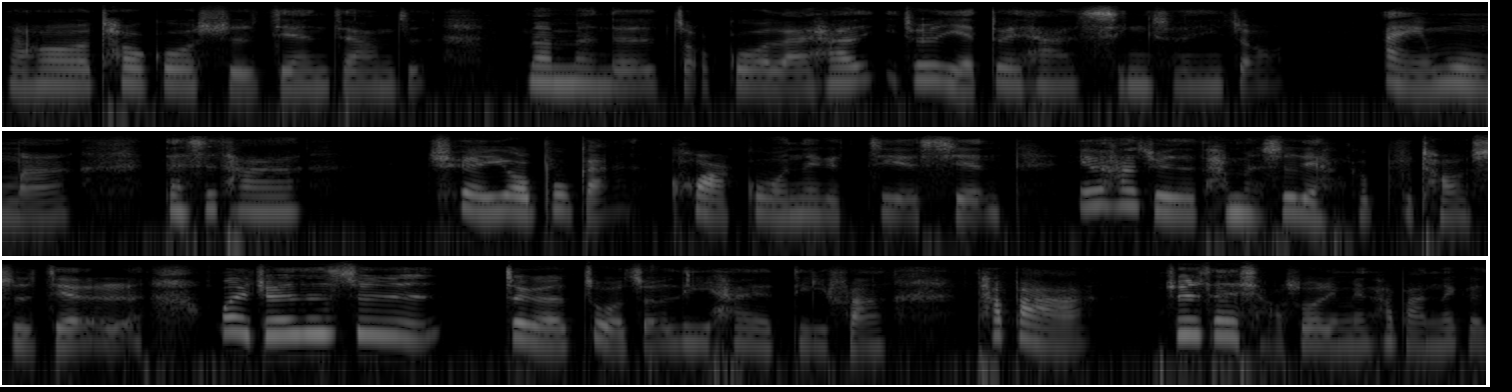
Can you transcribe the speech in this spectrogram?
然后透过时间这样子，慢慢的走过来，他就是也对他心生一种爱慕嘛？但是他却又不敢跨过那个界限，因为他觉得他们是两个不同世界的人。我也觉得这是这个作者厉害的地方，他把就是在小说里面，他把那个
